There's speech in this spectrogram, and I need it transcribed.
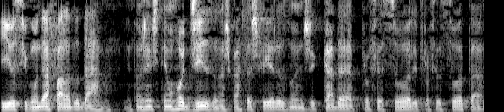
e o segundo é a fala do Dharma. Então a gente tem um rodízio nas quartas-feiras, onde cada professor e professor está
